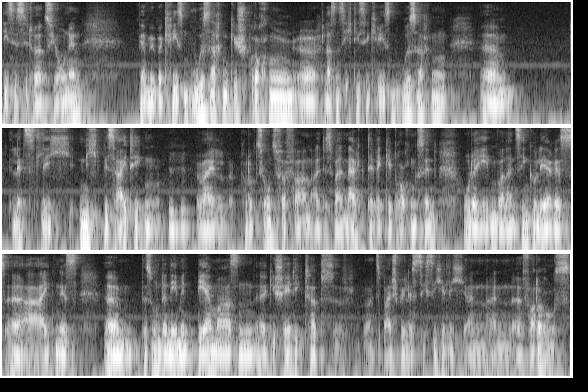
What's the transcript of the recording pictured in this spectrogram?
diese Situationen. Wir haben über Krisenursachen gesprochen. Äh, lassen sich diese Krisenursachen ähm, letztlich nicht beseitigen, mhm. weil Produktionsverfahren, altes, weil Märkte weggebrochen sind oder eben weil ein singuläres äh, Ereignis ähm, das Unternehmen dermaßen äh, geschädigt hat. Als Beispiel lässt sich sicherlich ein, ein Forderungs-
